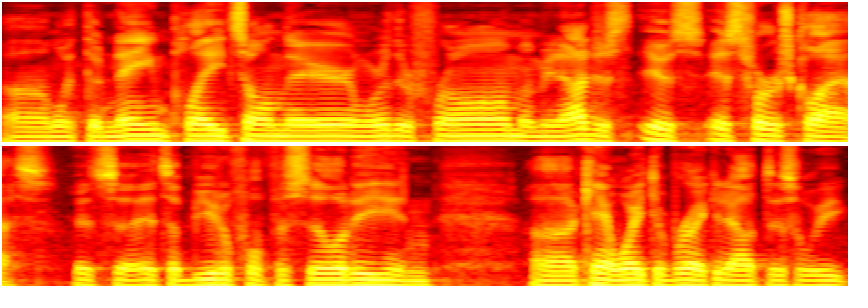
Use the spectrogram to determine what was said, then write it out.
um, with their name plates on there and where they're from. I mean, I just it's it's first class. It's a it's a beautiful facility, and uh, can't wait to break it out this week.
